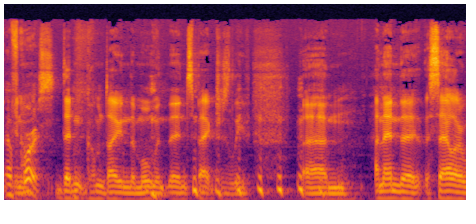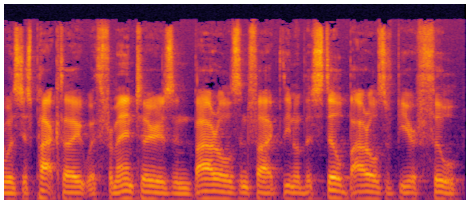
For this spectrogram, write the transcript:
of You know, course. didn't come down the moment the inspectors leave. Um, and then the, the cellar was just packed out with fermenters and barrels. In fact, you know, there's still barrels of beer full.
